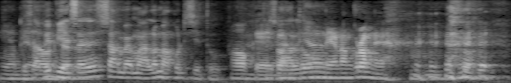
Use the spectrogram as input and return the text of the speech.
ya bisa. Tapi order. biasanya sih sampai malam aku di situ. Oke. Soalnya- Tergantung yang nongkrong ya.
